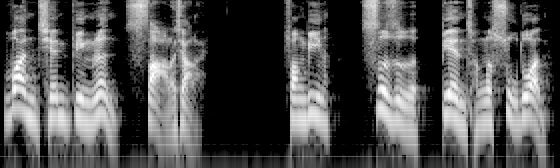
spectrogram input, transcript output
万千兵刃杀了下来。方弼呢，四肢变成了树段，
